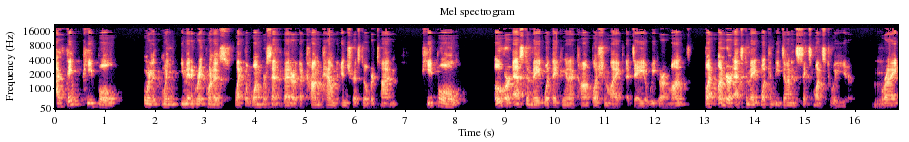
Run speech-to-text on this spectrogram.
I think people, when when you made a great point of like the one percent better, the compound interest over time, people overestimate what they can accomplish in like a day, a week, or a month, but underestimate what can be done in six months to a year, mm. right?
